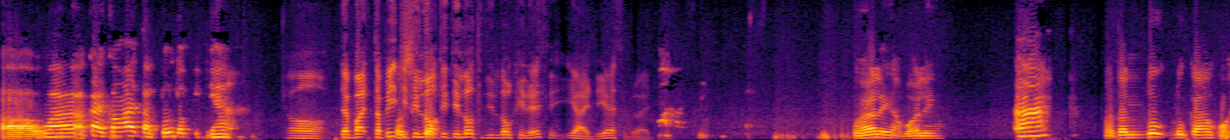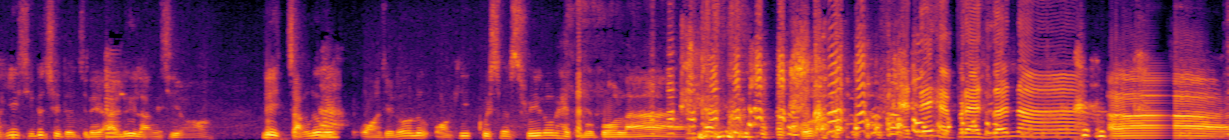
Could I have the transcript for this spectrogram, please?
哦，我我梗系讲爱特都特别嘅。 Oh, tapi oh, tapi titilok titilok titilok kira si ia idea sebelah. Boleh ah, boleh. Ah. À. Và ta lúc lúc cái hoàng hi sĩ lúc chơi được cái ai lưỡi lăng gì ó. Lưỡi trắng lưỡi ah. hoàng chơi đó lúc hoàng hi Christmas tree đó hết bộ bò la. Ah. Happy happy present à. À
